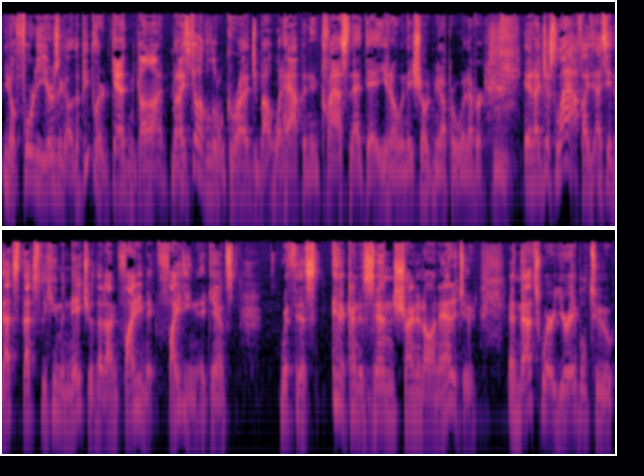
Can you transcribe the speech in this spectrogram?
you know 40 years ago the people are dead and gone but mm. i still have a little grudge about what happened in class that day you know when they showed me up or whatever mm. and i just laugh I, I, say that's that's the human nature that i'm fighting fighting against with this kind of zen shining on attitude and that's where you're able to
